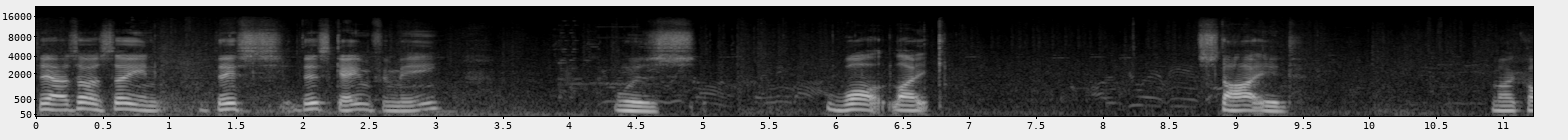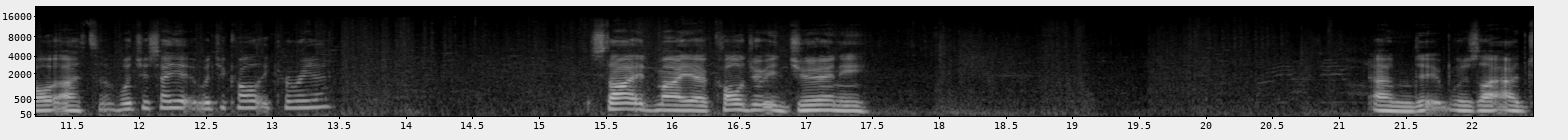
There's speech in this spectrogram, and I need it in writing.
So yeah, as I was saying, this this game for me was what like started my call. Uh, would you say it? Would you call it a career? Started my uh, Call of Duty journey and it was like I'd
